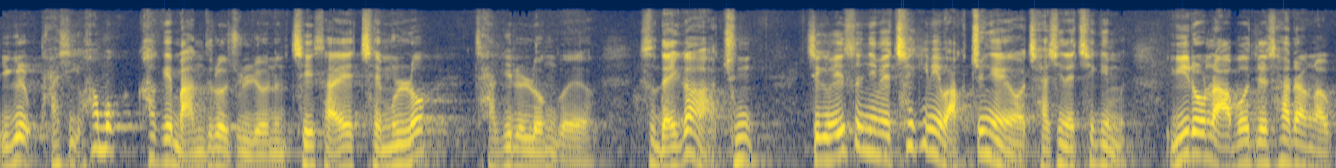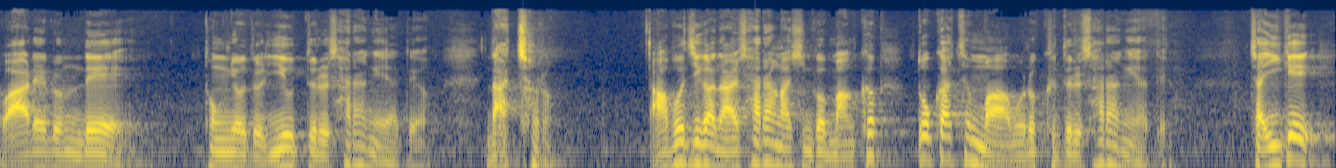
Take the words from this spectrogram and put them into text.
이걸 다시 화목하게 만들어 주려는 제사의 제물로 자기를 넣은 거예요. 그래서 내가 중 지금 예수님의 책임이 막중해요. 자신의 책임은 위로는 아버지를 사랑하고 아래로는 내 동료들, 이웃들을 사랑해야 돼요. 나처럼 아버지가 날 사랑하신 것만큼 똑같은 마음으로 그들을 사랑해야 돼요. 자, 이게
